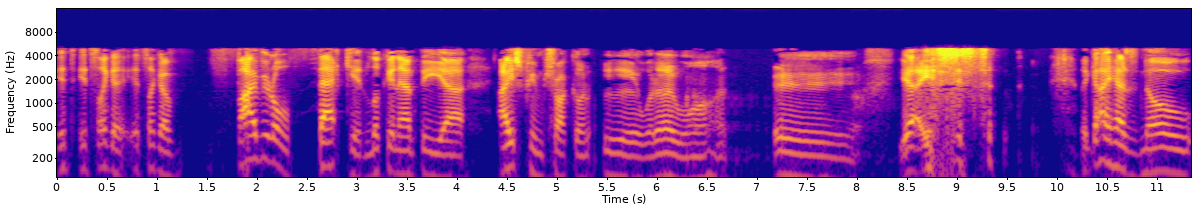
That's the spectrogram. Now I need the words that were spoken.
it's it's like a it's like a five year old fat kid looking at the uh, ice cream truck going, Ugh, what do I want. Ugh. Yeah, it's just the guy has no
